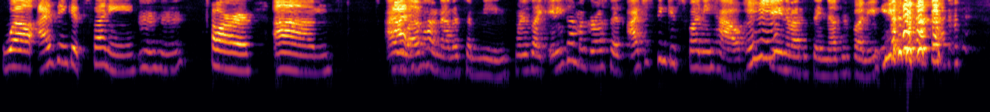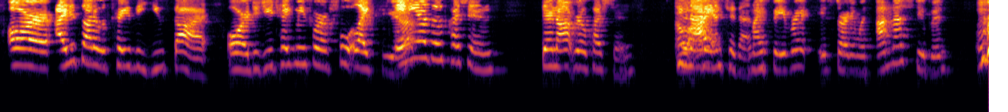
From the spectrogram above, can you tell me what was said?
well, I think it's funny, Mhm. or um, I, I- love how now that's a meme. When it's like anytime a girl says, "I just think it's funny how," Mhm. she ain't about to say nothing funny. or I just thought it was crazy you thought, or did you take me for a fool? Like Yeah. any of those questions, they're not real questions. Do Oh, not I- answer them. My favorite is starting with, "I'm not stupid." uh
